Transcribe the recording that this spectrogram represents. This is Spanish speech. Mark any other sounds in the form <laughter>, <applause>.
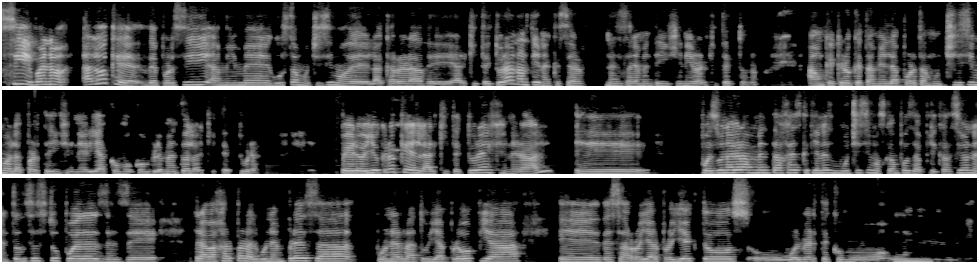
Sí, bueno, algo que de por sí a mí me gusta muchísimo de la carrera de arquitectura, no tiene que ser necesariamente ingeniero arquitecto, ¿no? Aunque creo que también le aporta muchísimo la parte de ingeniería como complemento a la arquitectura. Pero yo creo que en la arquitectura en general, eh, pues una gran ventaja es que tienes muchísimos campos de aplicación, entonces tú puedes desde trabajar para alguna empresa, poner la tuya propia, eh, desarrollar proyectos o volverte como un,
